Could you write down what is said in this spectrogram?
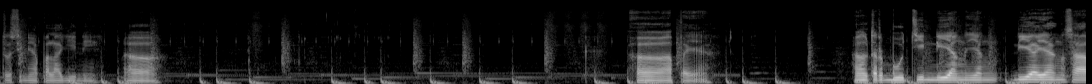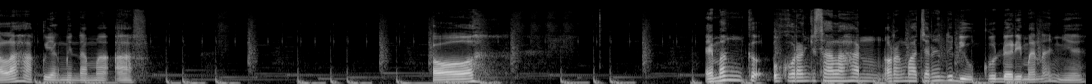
terus ini apa lagi nih uh, uh, apa ya hal terbucin dia yang yang dia yang salah aku yang minta maaf Oh. Emang ke ukuran kesalahan orang pacaran itu diukur dari mananya?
